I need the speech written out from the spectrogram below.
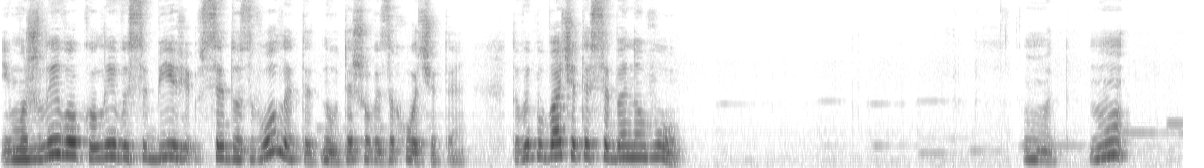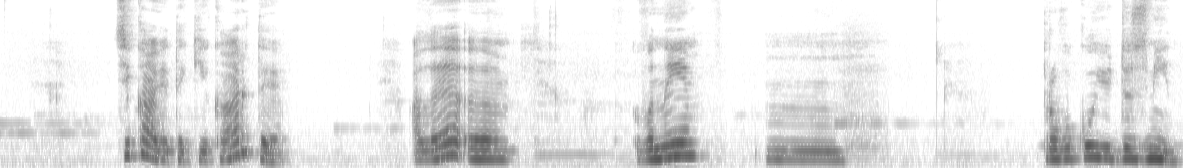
І, можливо, коли ви собі все дозволите, ну, те, що ви захочете, то ви побачите себе нову. От. Ну, цікаві такі карти, але е, вони м, провокують до змін.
